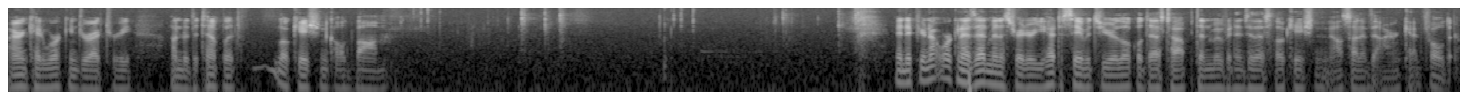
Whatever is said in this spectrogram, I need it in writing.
IronCAD working directory under the template location called BOM. And if you're not working as administrator, you have to save it to your local desktop, then move it into this location outside of the IronCAD folder.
